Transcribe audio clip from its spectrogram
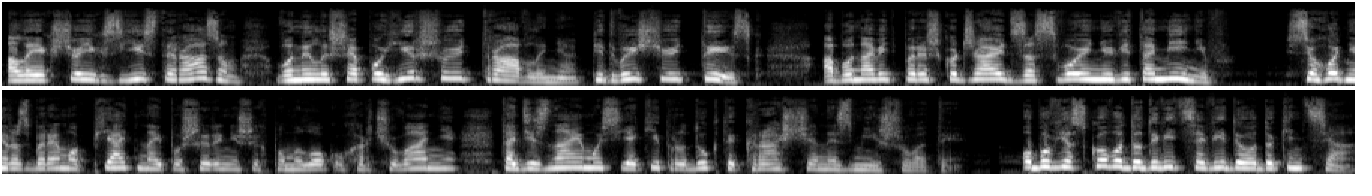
але якщо їх з'їсти разом, вони лише погіршують травлення, підвищують тиск або навіть перешкоджають засвоєнню вітамінів. Сьогодні розберемо 5 найпоширеніших помилок у харчуванні та дізнаємось, які продукти краще не змішувати. Обов'язково додивіться відео до кінця.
